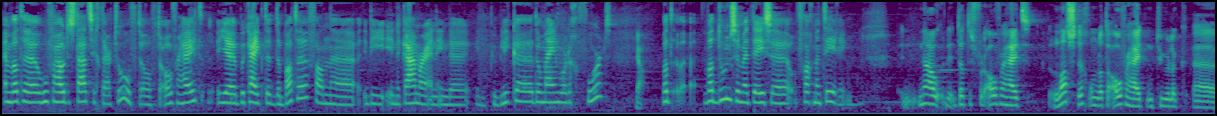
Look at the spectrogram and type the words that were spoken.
en wat, eh, hoe verhoudt de staat zich daartoe, of de, of de overheid? Je bekijkt de debatten van, eh, die in de Kamer en in, de, in het publieke domein worden gevoerd. Ja. Wat, wat doen ze met deze fragmentering? Nou, dat is voor de overheid lastig, omdat de overheid natuurlijk eh,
